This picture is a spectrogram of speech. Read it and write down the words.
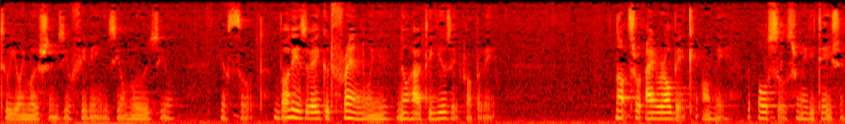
to your emotions, your feelings, your moods, your, your thought. Body is a very good friend when you know how to use it properly. Not through aerobic only, but also through meditation,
